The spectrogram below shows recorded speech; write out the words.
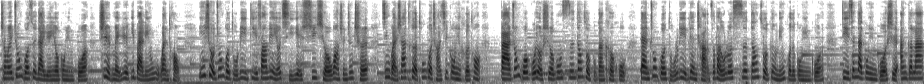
成为中国最大原油供应国，至每日一百零五万桶。因受中国独立地方炼油企业需求旺盛支持，尽管沙特通过长期供应合同把中国国有石油公司当作骨干客户，但中国独立炼厂则把俄罗斯当作更灵活的供应国。第三大供应国是安哥拉，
